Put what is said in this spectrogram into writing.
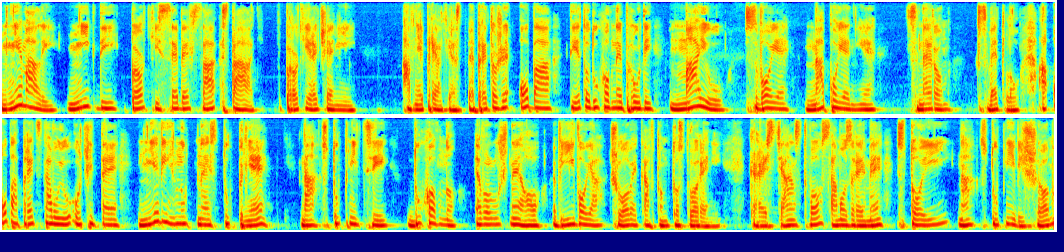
nemali nikdy proti sebe stáť v protirečení a v nepriateľstve, pretože oba tieto duchovné prúdy majú svoje napojenie smerom k svetlu. A oba predstavujú určité nevyhnutné stupne na stupnici duchovno-evolučného vývoja človeka v tomto stvorení. Kresťanstvo samozrejme stojí na stupni vyššom,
